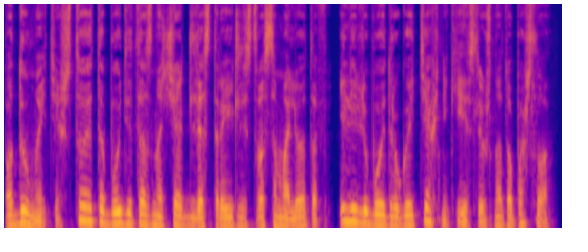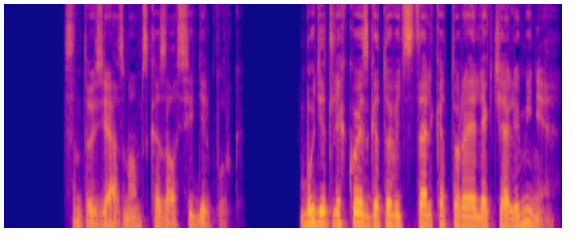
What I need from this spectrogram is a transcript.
Подумайте, что это будет означать для строительства самолетов или любой другой техники, если уж на то пошло? С энтузиазмом сказал Сидельбург. Будет легко изготовить сталь, которая легче алюминия.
